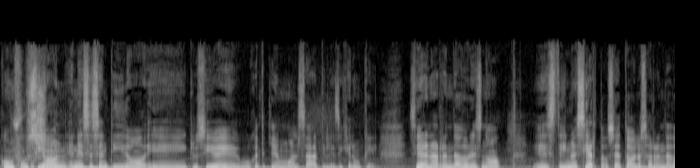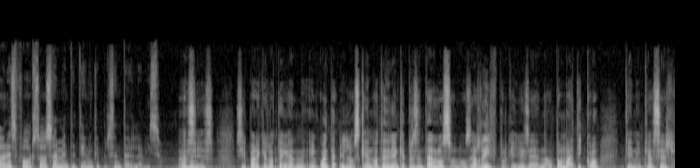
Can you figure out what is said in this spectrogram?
confusión, confusión, en ese sentido. Eh, inclusive hubo gente que llamó al SAT y les dijeron que si eran arrendadores, ¿no? Este, y no es cierto, o sea, todos los arrendadores forzosamente tienen que presentar el aviso. Así uh -huh. es, sí, para que lo tengan en cuenta. Y los que no tendrían que presentarlo son los de RIF, porque ellos ya en automático tienen que hacerlo.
